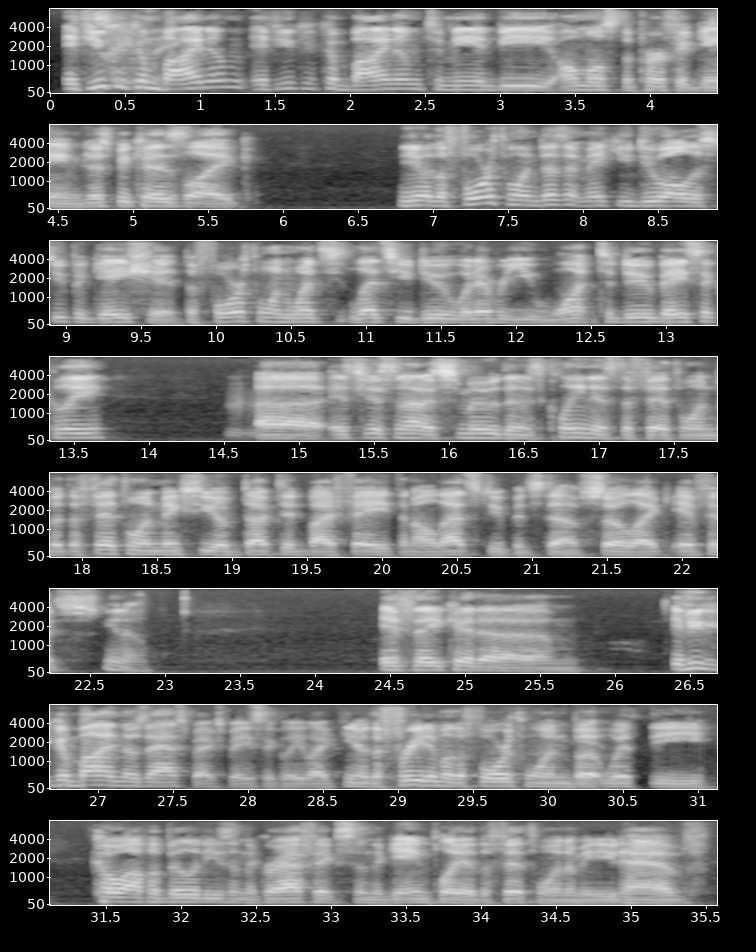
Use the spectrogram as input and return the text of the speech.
If you could thing. combine them, if you could combine them, to me it'd be almost the perfect game. Just because, like, you know, the fourth one doesn't make you do all the stupid gay shit. The fourth one lets lets you do whatever you want to do, basically. Mhm. Uh, it's just not as smooth and as clean as the fifth one, but the fifth one makes you abducted by faith and all that stupid stuff. So, like, if it's, you know, if they could, um, if you could combine those aspects, basically, like, you know, the freedom of the fourth one, but with the co-op abilities and the graphics and the gameplay of the fifth one, I mean, you'd have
